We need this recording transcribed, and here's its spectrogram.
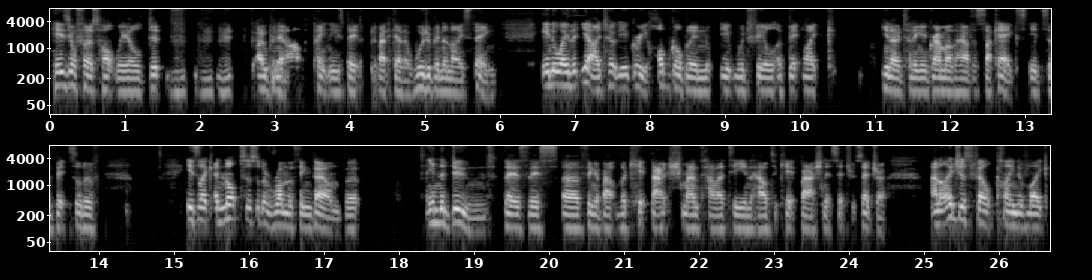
here's your first hot wheel open it up paint these bits put it back together would have been a nice thing in a way that yeah, I totally agree. Hobgoblin, it would feel a bit like you know telling your grandmother how to suck eggs. It's a bit sort of it's like and not to sort of run the thing down, but in the Doomed, there's this uh, thing about the kit bash mentality and how to kit bash and etc. etc. And I just felt kind of like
